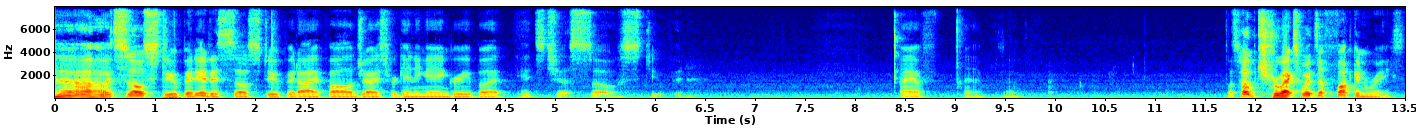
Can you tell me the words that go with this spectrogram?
Oh, it's so stupid. It is so stupid. I apologize for getting angry, but it's just so stupid. I have. Let's hope Truex wins a fucking race.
